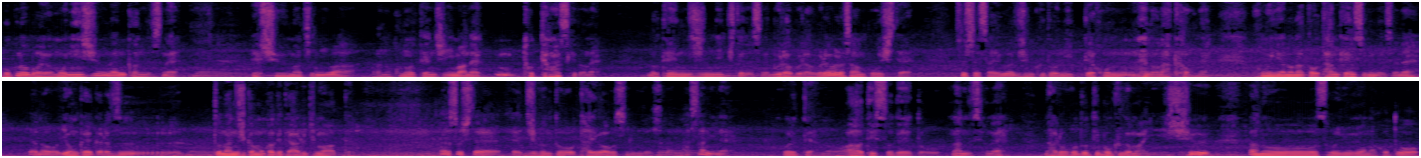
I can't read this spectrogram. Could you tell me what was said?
僕の場合はもう20年間ですね、週末には、あの、この展示、今ね、撮ってますけどね、の天神に来てですね、ブラブラブラブラ散歩をして、そして最後は純駆堂に行って本音の中をね、本屋の中を探検するんですよね。あの、4階からずっと何時間もかけて歩き回って、そして自分と対話をするんですが、まさにね、こうやってあの、アーティストデートなんですよね。なるほどって僕が毎週、あの、そういうようなことを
